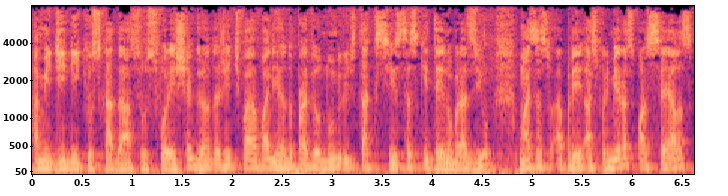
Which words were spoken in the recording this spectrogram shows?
à medida em que os cadastros forem chegando, a gente vai avaliando para ver o número de taxistas que tem no Brasil. Mas as, as primeiras parcelas,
